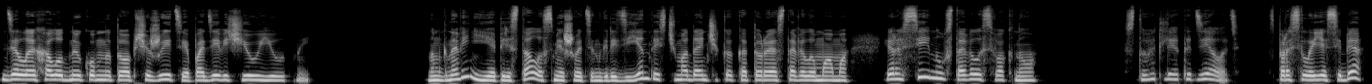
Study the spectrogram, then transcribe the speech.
делая холодную комнату общежития по девичьи уютной. На мгновение я перестала смешивать ингредиенты из чемоданчика, который оставила мама, и рассеянно уставилась в окно. Стоит ли это делать? Спросила я себя,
